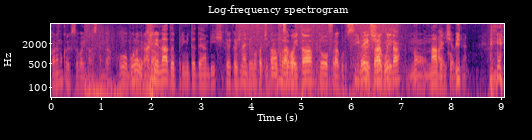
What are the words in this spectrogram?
care nu cred că se va uita în stânga. O, bună o granada. grenadă primită de ambii și cred că Schneider va face Da, două nu se va fraguri. uita, două fraguri simple Trei și al fraguri? treilea. Nu, n-a mai venit și al cubit. treilea.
